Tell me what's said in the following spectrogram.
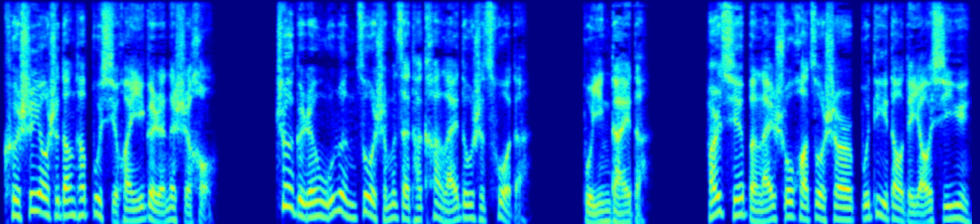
可是，要是当他不喜欢一个人的时候，这个人无论做什么，在他看来都是错的、不应该的，而且本来说话做事儿不地道的姚希韵。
